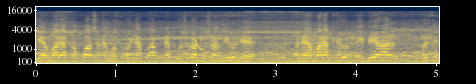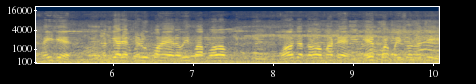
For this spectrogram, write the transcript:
જે અમારા કપાસ અને મગફળીના પાકને પુષ્કળ નુકસાન થયું છે અને અમારા ખેડૂતની બેહાલ પરિસ્થિતિ થઈ છે, અત્યારે ખેડૂત પાસે રવિ પાક વાવ- વાવેતર કરવા માટે એક પણ પૈસો નથી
